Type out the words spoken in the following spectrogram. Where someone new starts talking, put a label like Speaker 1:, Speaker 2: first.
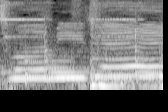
Speaker 1: स्वामी जय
